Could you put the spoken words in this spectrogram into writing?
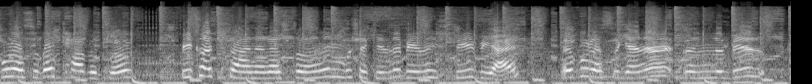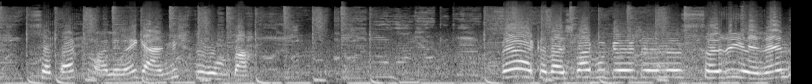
Burası da Capitol. Birkaç tane restoranın bu şekilde birleştiği bir yer. Ve burası gene ünlü bir sokak haline gelmiş durumda. Ve arkadaşlar bu gördüğünüz sarı yerin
